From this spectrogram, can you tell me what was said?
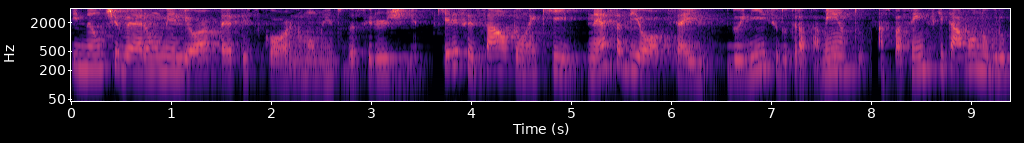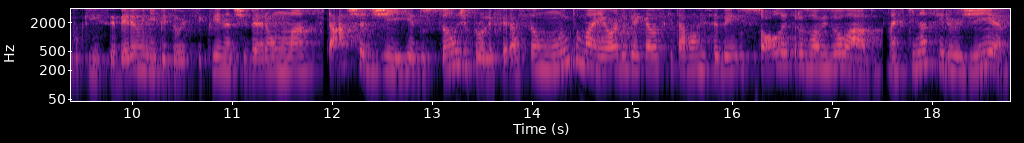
e não tiveram o melhor PEP score no momento da cirurgia. O que eles ressaltam é que nessa biópsia aí do início do tratamento, as pacientes que estavam no grupo que receberam inibidor de ciclina tiveram uma taxa de redução de proliferação muito maior do que aquelas que estavam recebendo só o letrozol isolado, mas que na cirurgia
